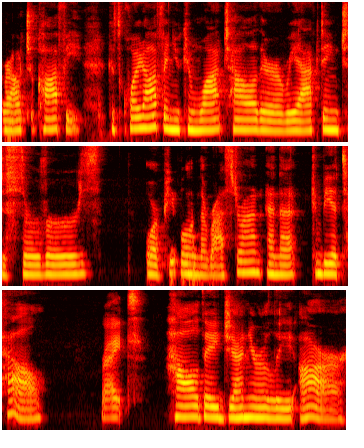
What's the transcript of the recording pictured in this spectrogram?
or out to coffee because quite often you can watch how they're reacting to servers or people in the restaurant, and that can be a tell Right. how they generally are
